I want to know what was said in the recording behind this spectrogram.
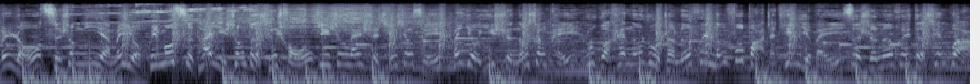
温柔，此生你也没有回眸赐他一生的情仇。今生来世情相随，没有一世能相陪。如果还能入这轮回，能否把？这天以为自是轮回的牵挂，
